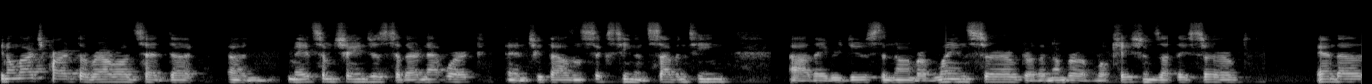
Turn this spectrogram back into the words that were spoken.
You know, large part, the railroads had uh, uh, made some changes to their network in 2016 and 17. Uh, they reduced the number of lanes served or the number of locations that they served. and uh,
